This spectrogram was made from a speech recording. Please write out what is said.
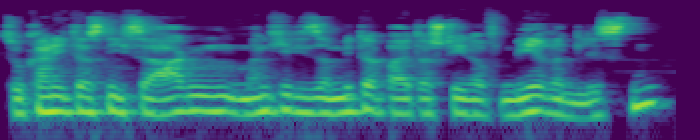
So kann ich das nicht sagen. Manche dieser Mitarbeiter stehen auf mehreren Listen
